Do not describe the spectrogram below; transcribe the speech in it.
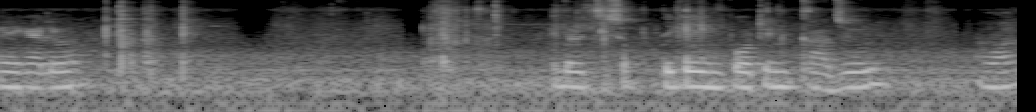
হয়ে গেল এবার হচ্ছে সব থেকে ইম্পর্টেন্ট কাজল আমার।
